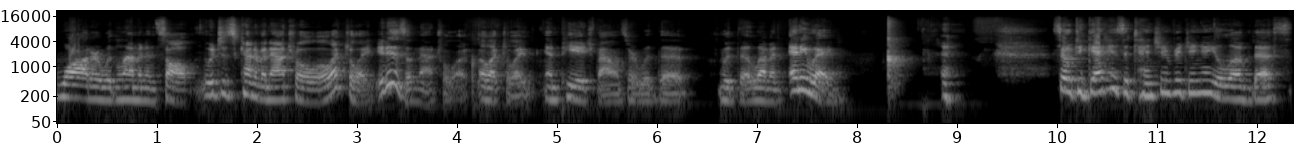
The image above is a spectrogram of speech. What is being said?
water with lemon and salt, which is kind of a natural electrolyte. It is a natural electrolyte and pH balancer with the with the lemon. Anyway. So to get his attention, Virginia, you'll love this.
